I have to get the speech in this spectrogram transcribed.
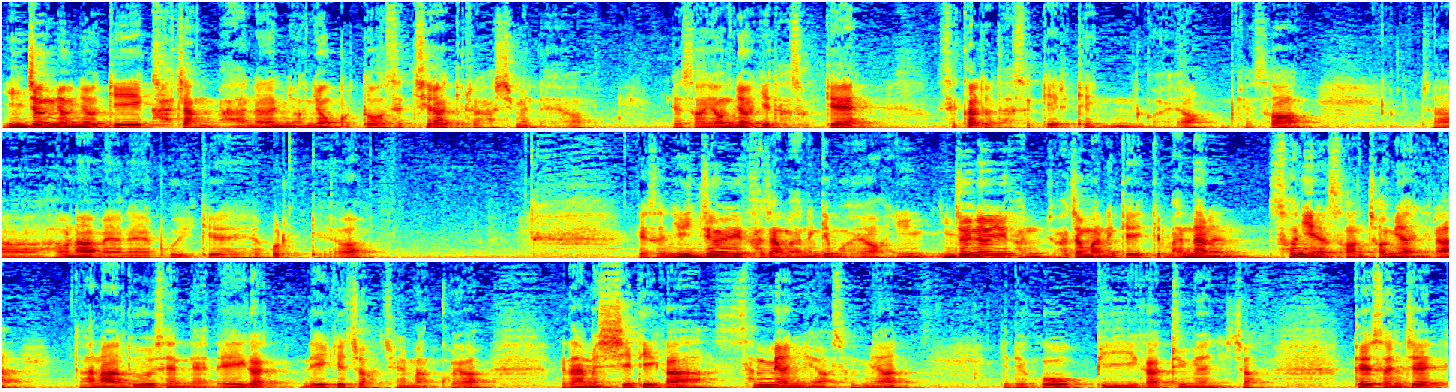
인정 영역이 가장 많은 영역부터 색칠하기를 하시면 돼요. 그래서 영역이 다섯 개, 색깔도 다섯 개 이렇게 있는 거예요. 그래서 자 하나면에 보이게 해볼게요. 그래서 인정력이 가장 많은 게 뭐예요? 인- 인정력이 가- 가장 많은 게 이렇게 만나는 선이에요. 선, 점이 아니라 하나, 둘, 셋, 넷, A가 네 개죠. 제일 많고요. 그 다음에 CD가 3면이에요. 3면. 그리고 B가 두 면이죠. 그래서 이제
